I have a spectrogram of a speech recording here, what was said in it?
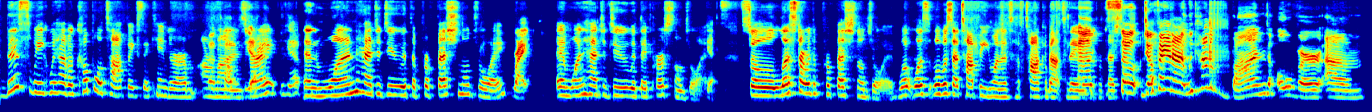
this week we have a couple of topics that came to our, our minds, yeah. right? Yep. And one had to do with a professional joy. Right and one had to do with a personal joy. Yes. So let's start with the professional joy. What was what was that topic you wanted to talk about today? Um, so Jo and I, we kind of bond over. Um,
